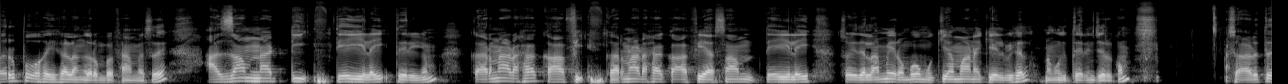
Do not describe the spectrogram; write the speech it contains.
பருப்பு வகைகள் அங்கே ரொம்ப ஃபேமஸ்ஸு அசாம்னா டீ தேயிலை தெரியும். கர்நாடகா காஃபி கர்நாடகா காஃபி அசாம் தேயிலை. ஸோ இதெல்லாமே ரொம்ப முக்கியமான கேள்விகள் நமக்கு தெரிஞ்சிருக்கும். ஸோ அடுத்து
